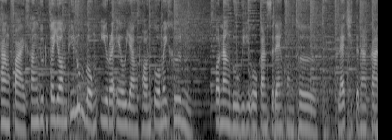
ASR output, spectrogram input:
ทางฝ่ายคังยุนกยอมที่ลุ่มหลงอิราเอลอย่างถอนตัวไม่ขึ้น ก็นั่งดูวิดีโอการแสดงของเธอ และจินตนาการ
